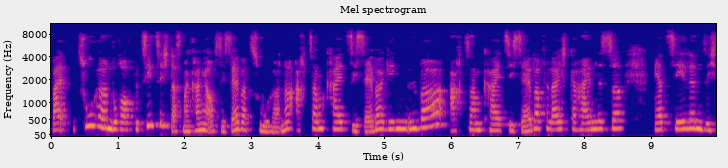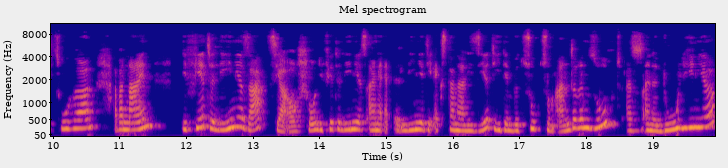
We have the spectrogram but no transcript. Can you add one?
weil zuhören, worauf bezieht sich das? Man kann ja auch sich selber zuhören. Ne? Achtsamkeit sich selber gegenüber, Achtsamkeit sich selber vielleicht Geheimnisse erzählen, sich zuhören. Aber nein, die vierte Linie sagt's ja auch schon. Die vierte Linie ist eine Linie, die externalisiert, die den Bezug zum anderen sucht. Also es ist eine Du-Linie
